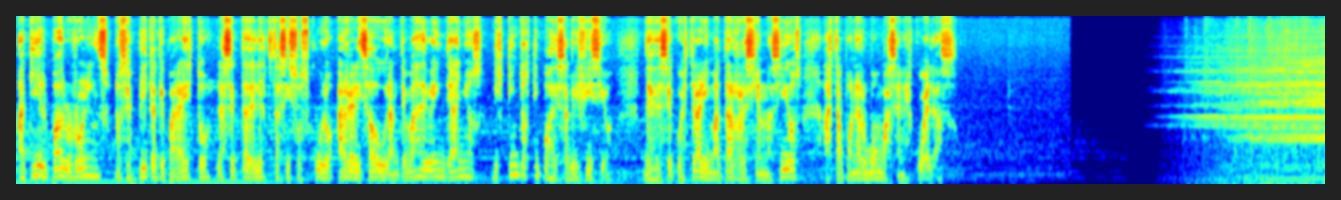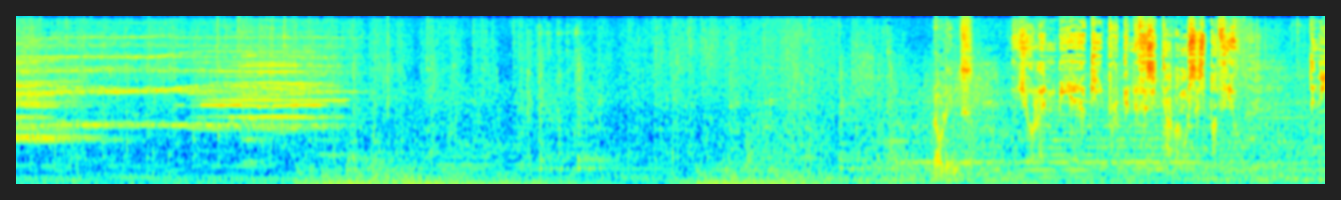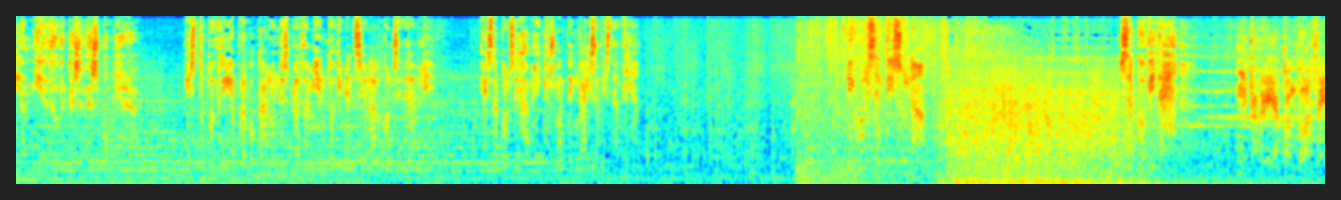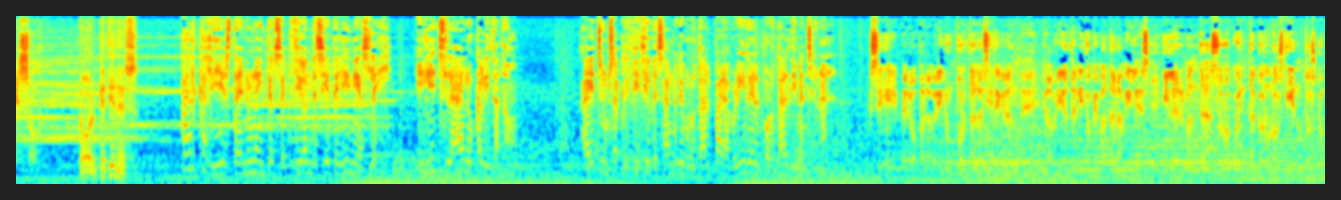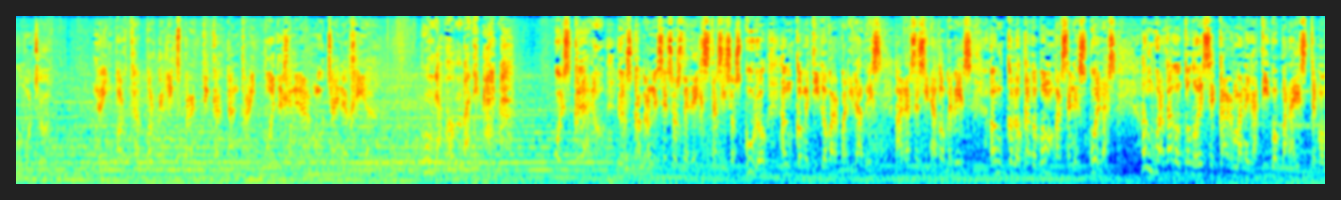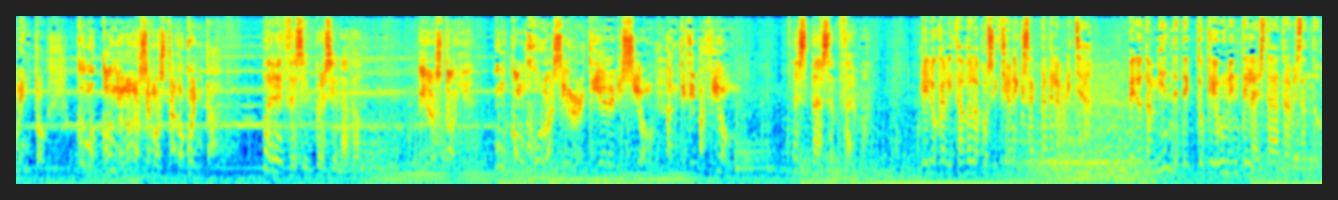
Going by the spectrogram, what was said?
Aquí el padre Rollins nos explica que para esto la secta del éxtasis oscuro ha realizado durante más de 20 años distintos tipos de sacrificio, desde secuestrar y matar recién nacidos hasta poner bombas en escuelas. Rawlins. Yo la envié aquí porque necesitábamos espacio. Tenía miedo de que se descubriera. Esto podría provocar un desplazamiento dimensional considerable. Es aconsejable que os mantengáis a distancia. Igual sentís una... sacudida. Me cabrea cuando hace eso. Cole, ¿qué tienes? Alcali está en una intersección de siete líneas ley, y Leeds la ha localizado. Ha hecho un sacrificio de sangre brutal para abrir el portal dimensional. Sí, pero para abrir un portal así de grande, habría tenido que matar a miles, y la hermandad solo cuenta con unos cientos como mucho. No importa, porque Lich practica el Tantra y puede generar mucha energía. Una bomba de karma. Pues claro, los cabrones esos del éxtasis oscuro han cometido barbaridades, han asesinado bebés, han colocado bombas en escuelas, han guardado todo ese karma negativo para este momento. ¿Cómo coño no nos hemos dado cuenta? Pareces impresionado. Y lo estoy. Un conjuro así requiere visión, anticipación. Estás enfermo. He localizado la posición exacta de la brecha, pero también detecto que un ente la está atravesando.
